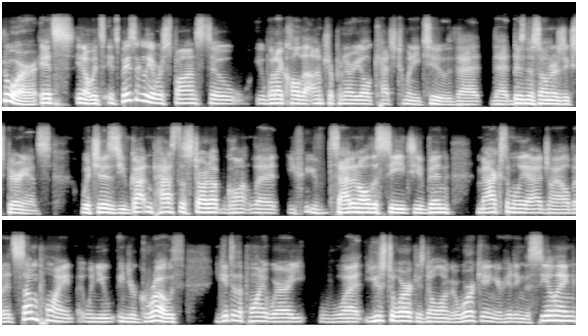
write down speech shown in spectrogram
Sure. It's, you know, it's it's basically a response to what I call the entrepreneurial catch 22 that that business owners experience, which is you've gotten past the startup gauntlet, you, you've sat in all the seats, you've been maximally agile, but at some point when you in your growth, you get to the point where what used to work is no longer working, you're hitting the ceiling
